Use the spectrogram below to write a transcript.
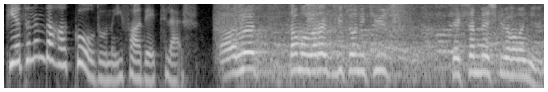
fiyatının da hakkı olduğunu ifade ettiler. Ağırlığı tam olarak 1 ton 285 kilo falan geliyor.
